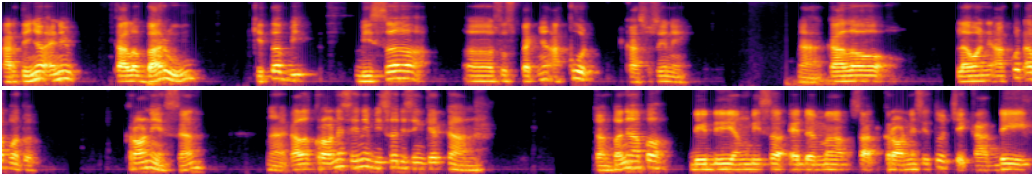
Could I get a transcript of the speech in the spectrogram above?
Artinya ini kalau baru kita bi bisa uh, suspeknya akut kasus ini. Nah, kalau lawannya akut apa tuh? Kronis kan? Nah, kalau kronis ini bisa disingkirkan. Contohnya apa? DD yang bisa edema saat kronis itu CKD,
